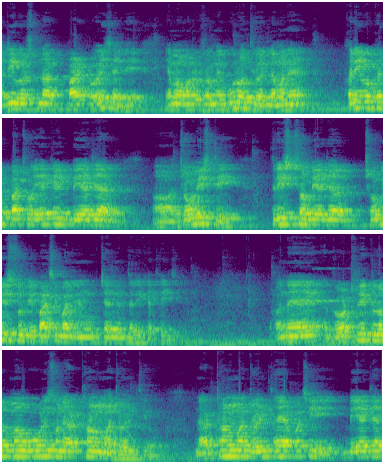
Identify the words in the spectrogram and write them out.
અઢી વર્ષના પાર્ટ હોય છે બે એમાં મારો સમય પૂરો થયો એટલે મને ફરી વખત પાછો એક એક બે હજાર ચોવીસથી ત્રીસ છ બે હજાર છવ્વીસ સુધી પાછી મારી નિમણૂક ચેરમેન તરીકે થઈ છે. અને રોટરી ક્લબમાં હું ઓગણીસો ને અઠ્ઠાણુંમાં જોઈન થયો. અને અઠ્ઠાણુંમાં જોઈન થયા પછી બે હજાર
